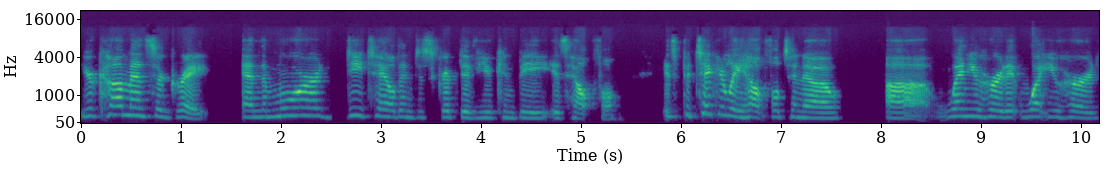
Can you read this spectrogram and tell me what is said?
Your comments are great, and the more detailed and descriptive you can be is helpful. It's particularly helpful to know uh, when you heard it, what you heard,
